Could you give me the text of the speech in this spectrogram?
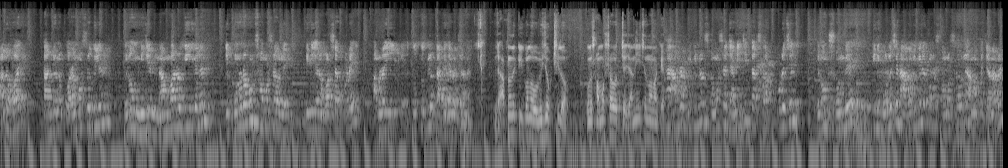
ভালো হয় তার জন্য পরামর্শ দিলেন এবং নিজের নাম্বারও দিয়ে গেলেন যে কোনো রকম সমস্যা হলে তিনি যেন হোয়াটসঅ্যাপ করে আমরা এই তথ্যগুলো তাকে যেন জানাই। যে আপনাদের কি কোনো অভিযোগ ছিল? কোনো সমস্যা হচ্ছে? জানিয়েছেন ওনাকে হ্যাঁ আমরা বিভিন্ন সমস্যা জানিয়েছি তার সলভ করেছেন এবং সঙ্গে তিনি বলেছেন আগামী দিনে কোনো সমস্যা হলে আমাকে জানাবেন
